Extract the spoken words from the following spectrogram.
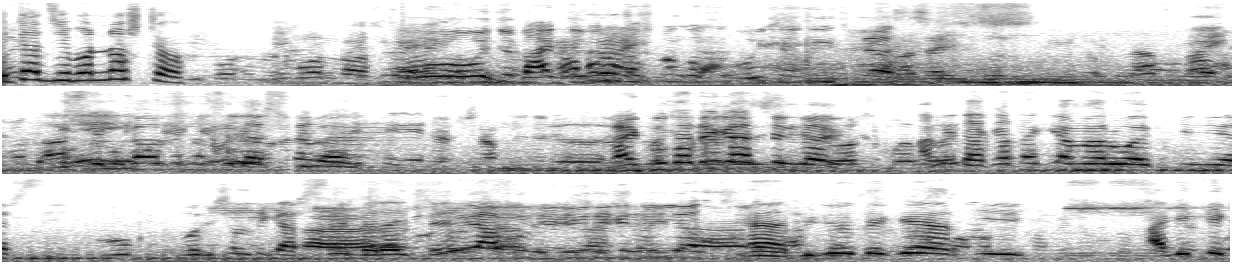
এটা জীবন নষ্ট। জীবন নষ্ট ওই যে বাইক থেকে নষ্ট করছে বরিশাল থেকে চলে আসছে ভাই কোথা থেকে আসছেন ভাই? আমি ঢাকা থেকে আমার ওয়াইফকে নিয়ে আসছি। বরিশাল থেকে আসছে বেড়াইতে আপু ভিডিও দেখে চলে আসছে। হ্যাঁ ভিডিও দেখে আর কি আগে কেক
